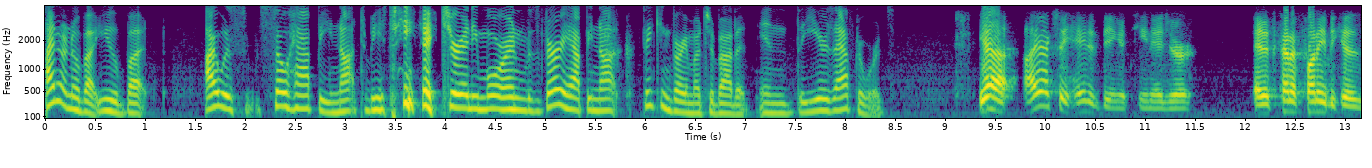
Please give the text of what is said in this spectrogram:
I don't know about you, but I was so happy not to be a teenager anymore and was very happy not thinking very much about it in the years afterwards. Yeah, I actually hated being a teenager. And it's kind of funny because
